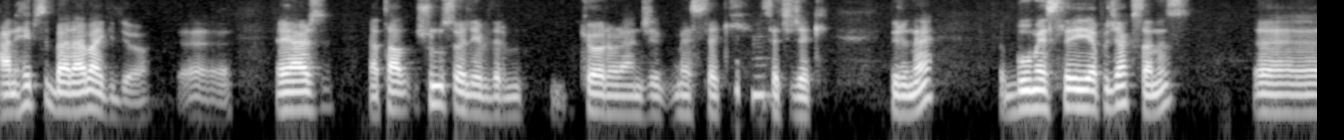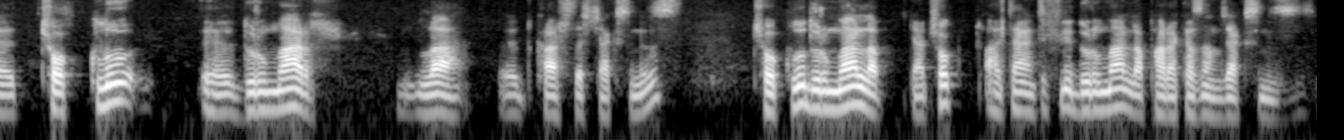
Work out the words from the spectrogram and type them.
Yani hepsi beraber gidiyor. E, eğer Ya tabii şunu söyleyebilirim kör öğrenci meslek seçecek birine. Bu mesleği yapacaksanız e, çoklu e, durumlarla e, karşılaşacaksınız. Çoklu durumlarla yani çok alternatifli durumlarla para kazanacaksınız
